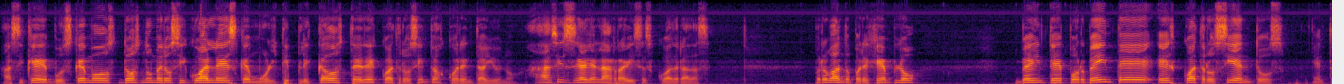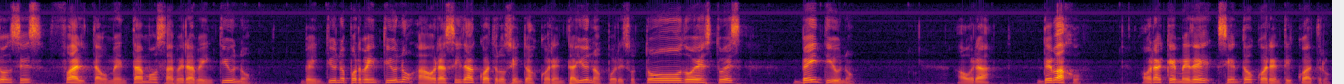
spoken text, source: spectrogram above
Así que busquemos dos números iguales que multiplicados te dé 441. Así se hallan las raíces cuadradas. Probando, por ejemplo, 20 por 20 es 400. Entonces falta, aumentamos a ver a 21. 21 por 21 ahora sí da 441. Por eso todo esto es 21. Ahora, debajo. Ahora que me dé 144.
